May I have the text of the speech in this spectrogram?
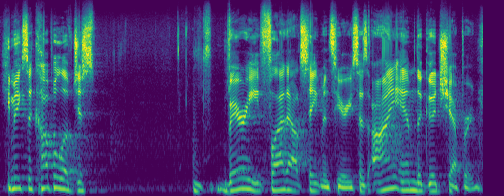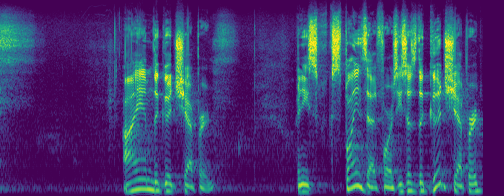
He makes a couple of just very flat out statements here. He says, I am the good shepherd. I am the good shepherd. And he explains that for us. He says, The good shepherd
